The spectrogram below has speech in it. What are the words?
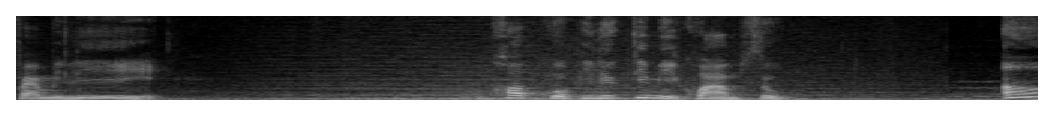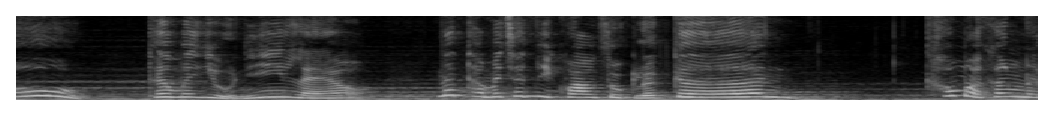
Family ครอบครัวพิลึกที่มีความสุข โอ้เธอมาอยู่นี่แล้ว นั่นทำให้ฉันมีความสุขเหลือเกิน เข้ามาข้างใน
